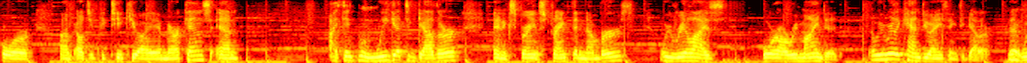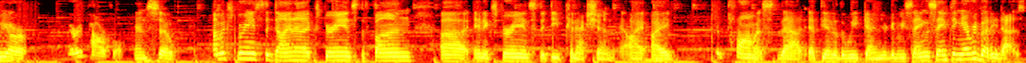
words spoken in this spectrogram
for um, LGBTQIA Americans. And I think when we get together and experience strength in numbers, we realize or are reminded that we really can do anything together, that mm-hmm. we are very powerful. And so I'm experience the Dinah, experience the fun, uh, and experience the deep connection. I, mm-hmm. I can promise that at the end of the weekend, you're going to be saying the same thing everybody does.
